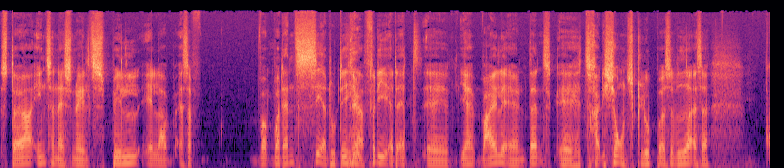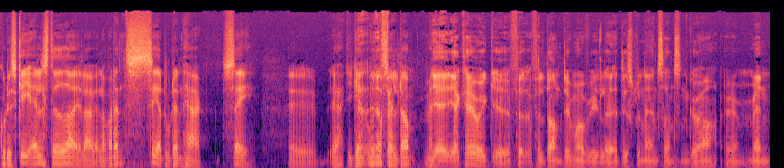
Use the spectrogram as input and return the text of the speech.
større internationalt spil, eller altså, hvordan ser du det her? Det. Fordi at, at øh, ja, Vejle er en dansk øh, traditionsklub og så videre. Altså, kunne det ske alle steder, eller, eller hvordan ser du den her sag? Øh, ja, igen, uden altså, at fælde om. Men ja, jeg kan jo ikke øh, fælde, fælde om, det må vi lade disciplinærinstansen gøre. Øh, men,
